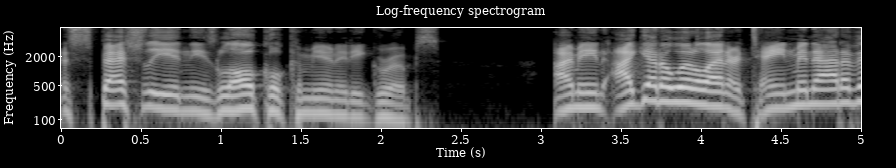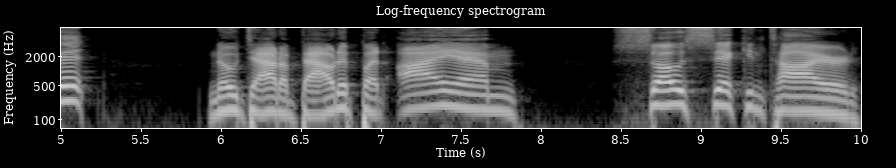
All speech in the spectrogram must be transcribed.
especially in these local community groups. I mean, I get a little entertainment out of it, no doubt about it, but I am so sick and tired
